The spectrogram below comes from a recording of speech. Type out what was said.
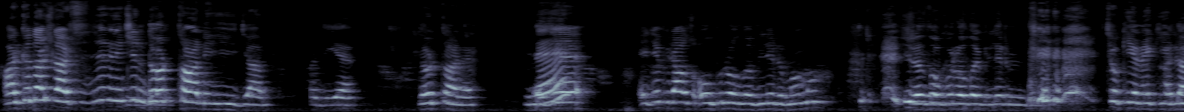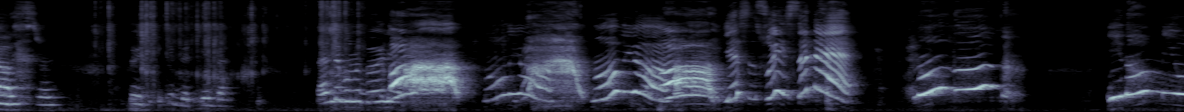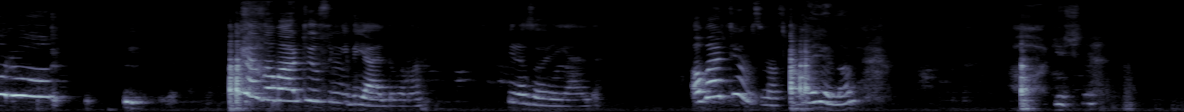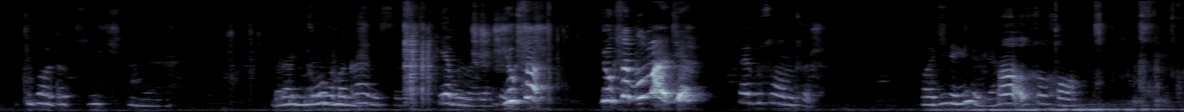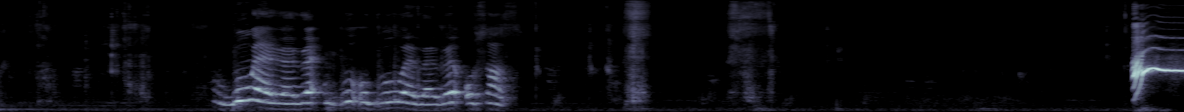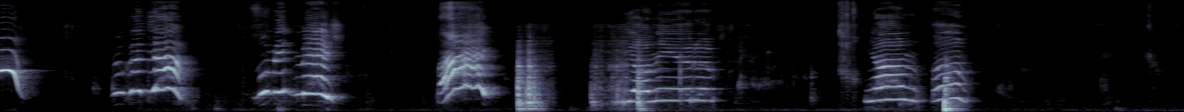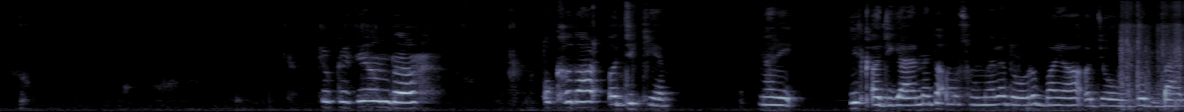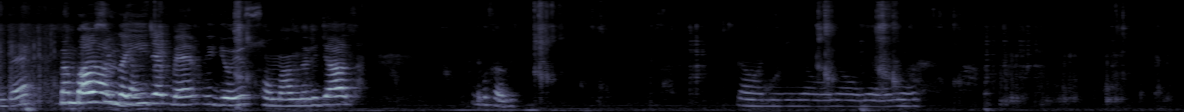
Arkadaşlar sizin için dört tane yiyeceğim. Hadi ye. Dört tane. Ne? Ece, Ece biraz obur olabilirim ama Biraz obur olabilirim. çok yemek Hadi yerim. alsın. 3, 2, 1, 7. Ben de bunu böyle... Ne oluyor? Ne oluyor? Yes, su içsene. Ne oldu? İnanmıyorum. Biraz abartıyorsun gibi geldi bana. Biraz öyle geldi. Abartıyor musun aslında? Hayır lan. Geçti. İki bardak su içtim ya. De ne olmuş? bakar mısın? Ye bunları. Yoksa yoksa bu mu acı? Ve bu son tur. Bu acı değildir ya. Ha, ha, ha. Bu ve ve ve bu bu ve ve ve o saz. Çok acı. Su bitmiş. Ay! Yanıyorum. Yandım. Çok yandım. O kadar acı ki. Yani ilk acı gelmedi ama sonlara doğru bayağı acı oldu bende. Ben bayağı Aslında yiyeceğim. yiyecek ve videoyu sonlandıracağız. Hadi bakalım. Yani, yani, yani.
